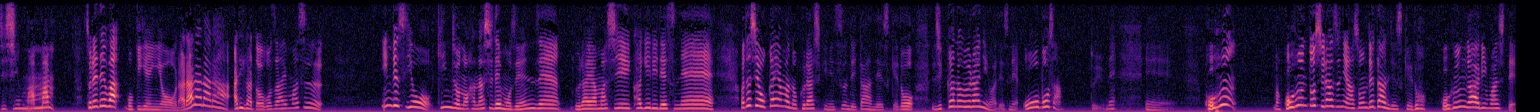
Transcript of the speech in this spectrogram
自信満々。それでは、ごきげんよう。ラララララ。ありがとうございます。いいんですよ。近所の話でも全然、羨ましい限りですね。私、岡山の倉敷に住んでいたんですけど、実家の裏にはですね、大母山というね、えー、古墳。まあ、古墳と知らずに遊んでたんですけど、古墳がありまして、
